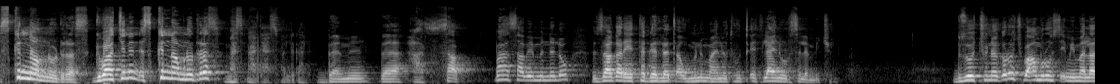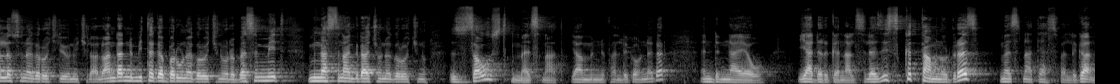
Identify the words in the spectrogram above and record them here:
እስክናምነው ድረስ ግባችንን እስክናምነው ድረስ መጽናት ያስፈልጋል። በምን በሀሳብ በሀሳብ የምንለው እዛ ጋር የተገለጠው ምንም አይነት ውጤት ላይኖር ስለሚችል ብዙዎቹ ነገሮች በአእምሮ ውስጥ የሚመላለሱ ነገሮች ሊሆኑ ይችላሉ። አንዳንድ የሚተገበሩ ነገሮች ይኖረ በስሜት የምናስተናግዳቸው ነገሮች ይኖሩ። እዛ ውስጥ መጽናት ያ የምንፈልገውን ነገር እንድናየው ያደርገናል። ስለዚህ እስክታምነው ድረስ መጽናት ያስፈልጋል።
